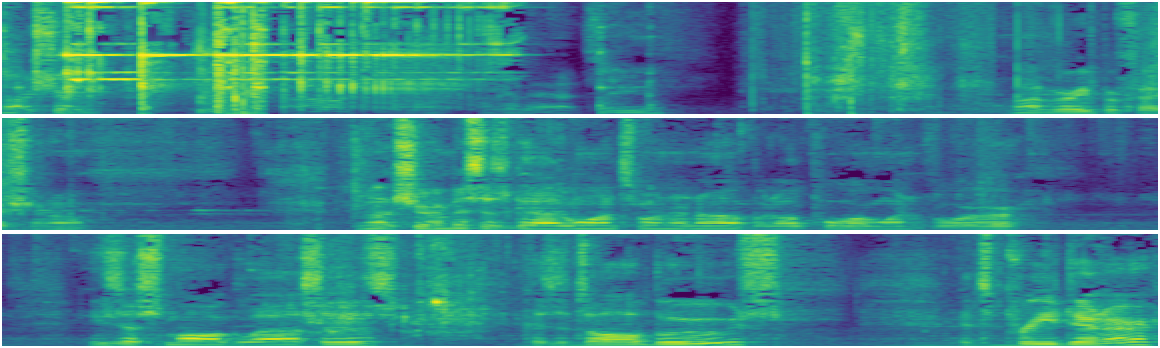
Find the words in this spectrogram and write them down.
Not sure. look at that. See? Not very professional. I'm not sure Mrs. Guy wants one or not, but I'll pour one for her. These are small glasses because it's all booze. It's pre-dinner.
